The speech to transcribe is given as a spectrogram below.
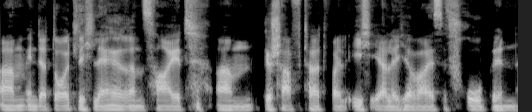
ähm, in der deutlich längeren Zeit ähm, geschafft hat, weil ich ehrlicherweise froh bin,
